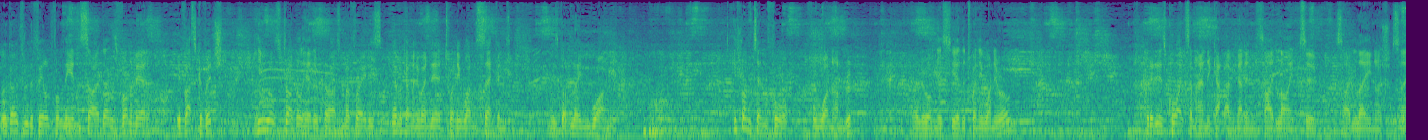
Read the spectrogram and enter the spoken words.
We'll go through the field from the inside. That is Zvonimir Ivaskovic. He will struggle here, the Croat, I'm afraid. He's never come anywhere near 21 seconds. He's got lane one. He's run 10-4 for 100 earlier on this year, the 21-year-old. But it is quite some handicap having that inside line too, inside lane, I should say.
